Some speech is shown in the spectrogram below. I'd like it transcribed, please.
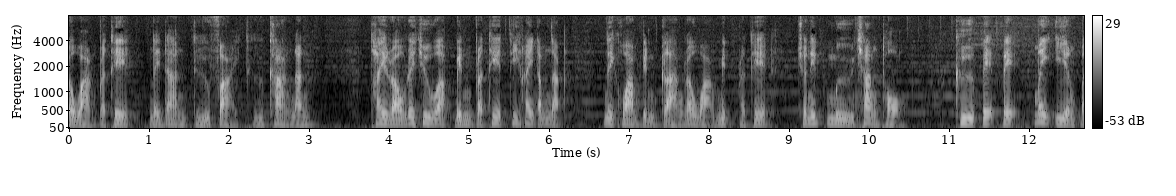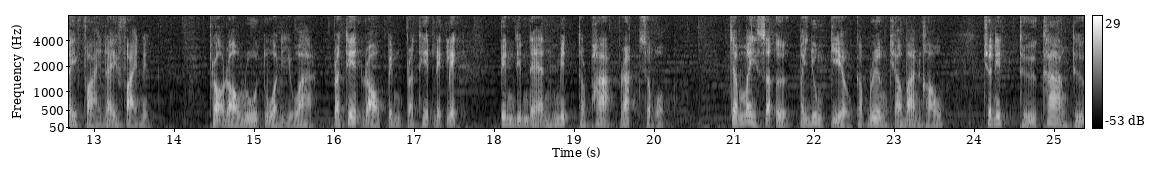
ระหว่างประเทศในด้านถือฝ่ายถือข้างนั้น ไทยเราได้ชื่อว่าเป็นประเทศที่ให้น้ำหนักในความเป็นกลางระหว่างมิตรประเทศ ชนิดมือช่างทอง คือเป๊ะๆไม่เอียงไปฝ่ายใดฝ่ายหนึ่ง เพราะเรารู้ตัวดีว่าประเทศเราเป็นประเทศเล็กๆ เป็นดินแดนมิตรภาพรักสงบ จะไม่สะเอะไปยุ่งเกี่ยวกับเรื่องชาวบ้านเขา ชนิดถือข้างถือ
